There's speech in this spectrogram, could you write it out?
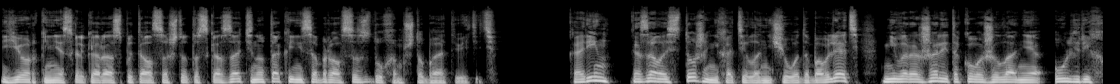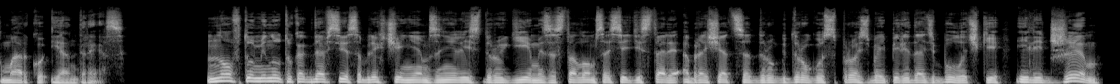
Йорк несколько раз пытался что-то сказать, но так и не собрался с духом, чтобы ответить. Карин, казалось, тоже не хотела ничего добавлять, не выражали такого желания Ульрих, Марко и Андреас. Но в ту минуту, когда все с облегчением занялись другим, и за столом соседи стали обращаться друг к другу с просьбой передать булочки или джем,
